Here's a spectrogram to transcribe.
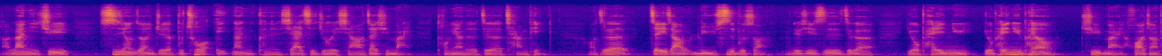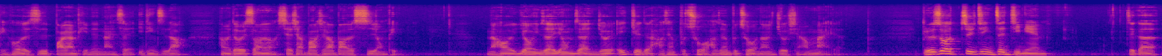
啊，让你去试用之后你觉得不错，诶，那你可能下一次就会想要再去买同样的这个产品哦。这个这一招屡试不爽，尤其是这个有陪女有陪女朋友。去买化妆品或者是保养品的男生一定知道，他们都会送那种小小包、小小包的试用品，然后用着用着，你就会诶觉得好像不错，好像不错，那你就想要买了。比如说最近这几年，这个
